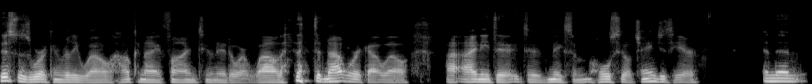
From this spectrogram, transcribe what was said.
this is working really well. How can I fine tune it? Or wow, that did not work out well. I, I need to to make some wholesale changes here. And then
